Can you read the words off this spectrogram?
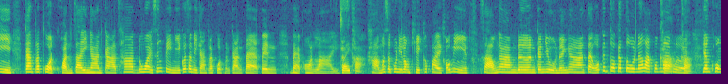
มีการประกวดขวัญใจงานกาชาติด้วย ซึ่งปีนี้ก็จะมีการประกวดเหมือนกันแต่เป็นแบบออนไลน์ใช่ค่ะ ค่ะเมื่อสักครู่นี้ลองคลิกเข้าไปเขามีสาวงามเดินกันอยู่ในงาน แต่ว่าเป็นตัวการ์ตูนน่ารักมากค่ะๆเลยค่ะยังคง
